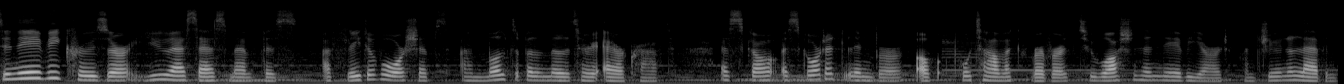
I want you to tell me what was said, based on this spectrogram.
The Navy cruiser USS Memphis, a fleet of warships, and multiple military aircraft escorted Lindbergh up Potomac River to Washington Navy Yard on June 11,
